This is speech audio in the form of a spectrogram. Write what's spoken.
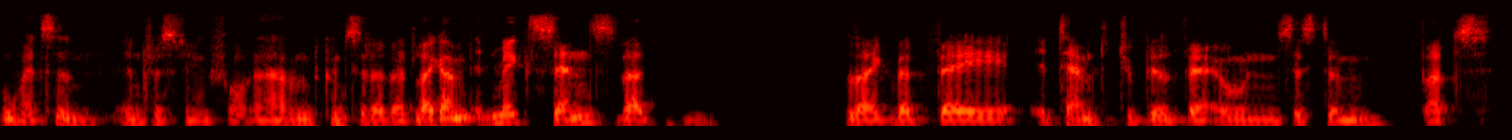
Oh, that's an interesting thought. I haven't considered that. Like, um, it makes sense that, mm-hmm. like, that they attempt to build their own system, but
